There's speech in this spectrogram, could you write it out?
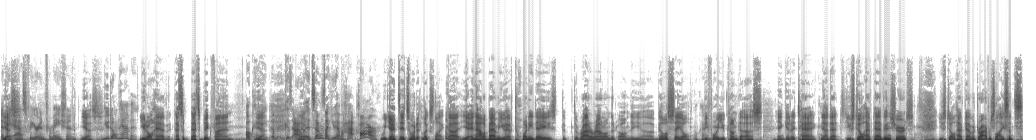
and yes. they ask for your information? Yes. You don't have it. You don't have it. That's a that's a big fine. Okay. Yeah. Because I, Yeah. it sounds like you have a hot car. We, it's, it's what it looks like. Uh, yeah, in Alabama, you have 20 days to, to ride around on the on the uh, bill of sale Okay. before you come to us and get a tag. Now that you still have to have insurance, you still have to have a driver's license,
